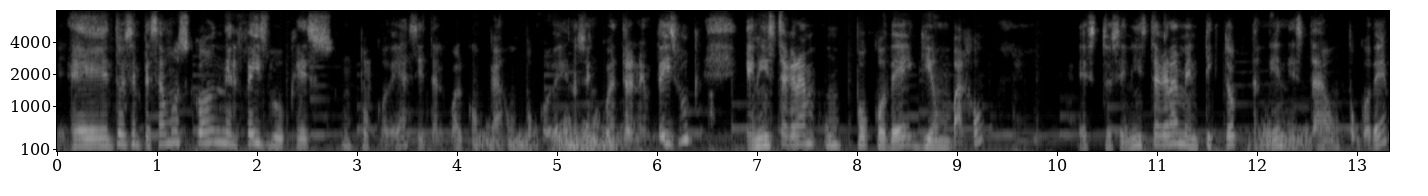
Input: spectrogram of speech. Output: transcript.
Eh, entonces empezamos con el Facebook, que es un poco de, así tal cual con K, un poco de. Nos encuentran en Facebook, en Instagram, un poco de guion bajo. Esto es en Instagram, en TikTok también está un poco de.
